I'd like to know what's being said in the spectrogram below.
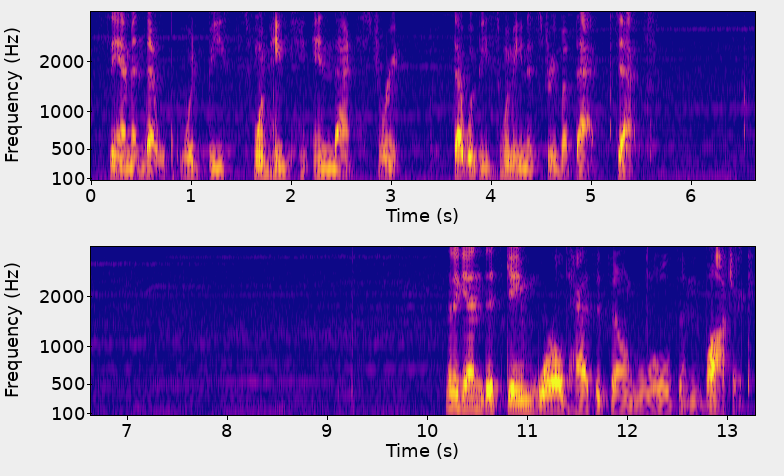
salmon that would be swimming in that stream that would be swimming in a stream of that depth. Then again, this game world has its own rules and logic.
